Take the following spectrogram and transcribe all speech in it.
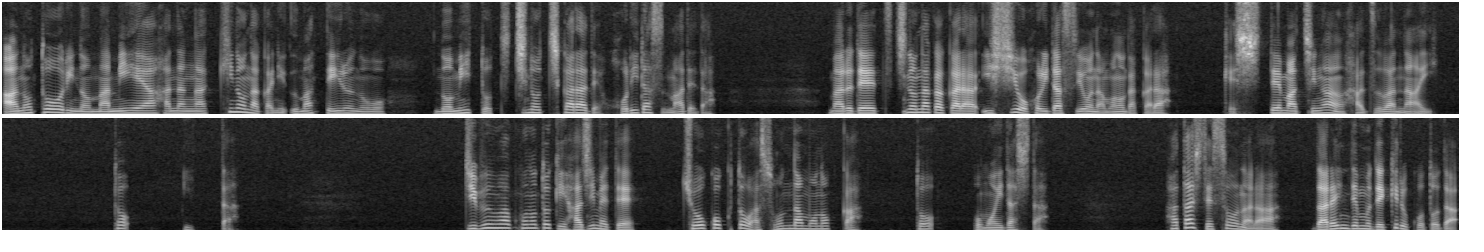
あの通りのまみえや花が木の中に埋まっているのをのみと土の力で掘り出すまでだ。まるで土の中から石を掘り出すようなものだから決して間違うはずはない。と言った。自分はこの時初めて彫刻とはそんなものか思い出した。果たしてそうなら誰にでもできることだ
